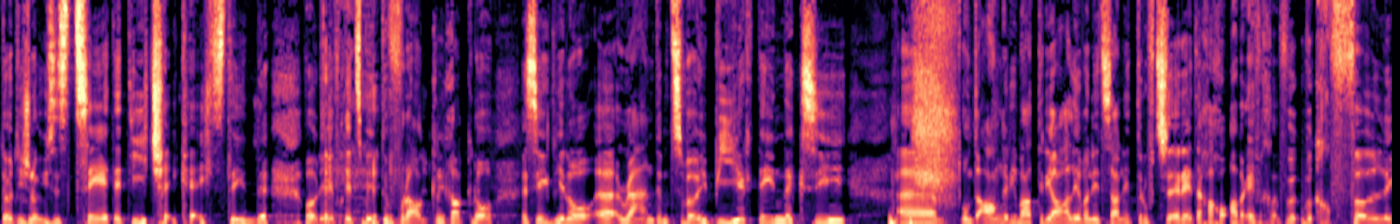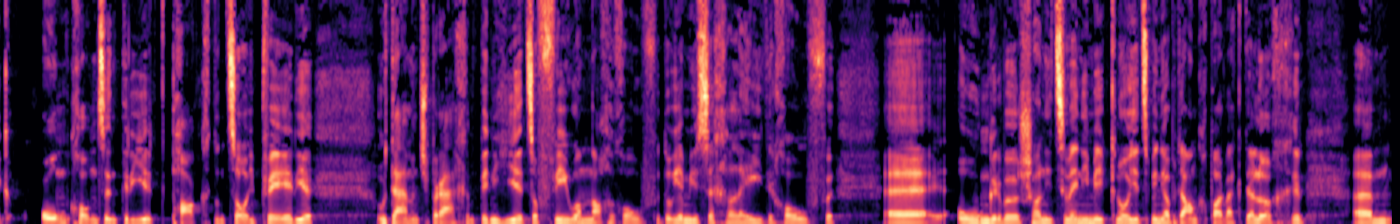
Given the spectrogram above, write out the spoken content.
Dort ist noch unser CD-DJ-Case drin, wo ich einfach jetzt mit auf Frankreich habe genommen Es waren irgendwie noch äh, random zwei Bier drin. Gewesen. äh, und andere Materialien, die ich jetzt da nicht drauf zu reden kann, aber einfach wirklich völlig unkonzentriert gepackt und so in die Ferien. Und dementsprechend bin ich hier jetzt so viel am Nachkaufen. Du, ich musste Kleider kaufen. Äh, Unterwäsche habe ich zu wenig mitgenommen. Jetzt bin ich aber dankbar wegen den Löchern. Ähm,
